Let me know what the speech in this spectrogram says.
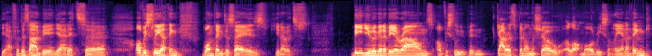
yeah, for the time being, yeah, it's uh, obviously I think one thing to say is you know it's me and you are going to be around. Obviously, we've been Gareth's been on the show a lot more recently, and I think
